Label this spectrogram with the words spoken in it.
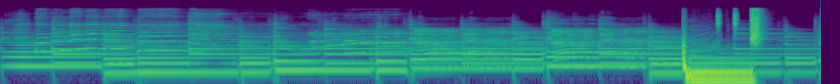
Música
